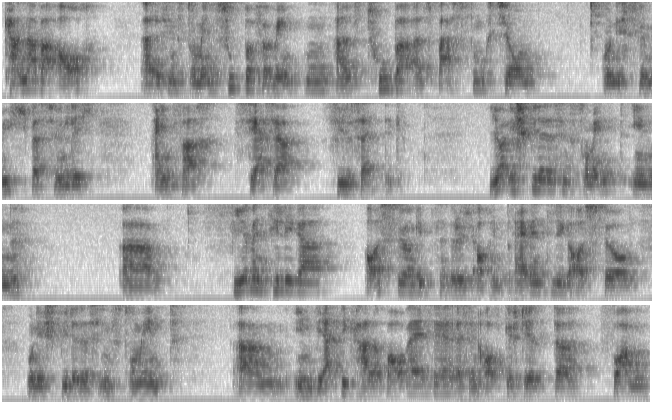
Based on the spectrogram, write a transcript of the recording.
kann aber auch äh, das Instrument super verwenden als Tuba, als Bassfunktion und ist für mich persönlich einfach sehr, sehr vielseitig. Ja, ich spiele das Instrument in äh, vierventiliger Ausführung, gibt es natürlich auch in dreiventiliger Ausführung und ich spiele das Instrument ähm, in vertikaler Bauweise, also in aufgestellter Form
